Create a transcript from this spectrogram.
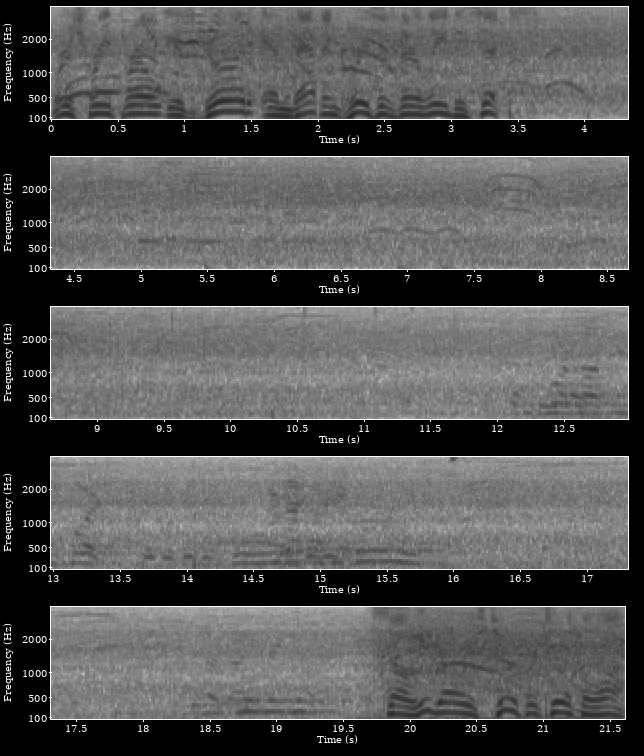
First free throw is good, and that increases their lead to six. So he goes two for two at the line,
